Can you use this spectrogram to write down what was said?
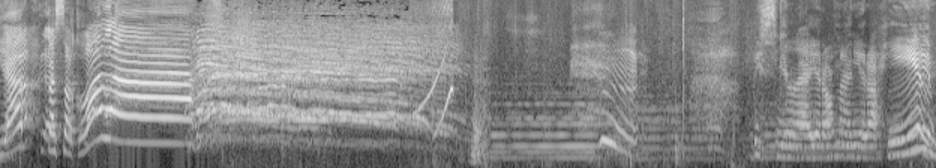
siap ke sekolah. Hmm. Bismillahirrahmanirrahim.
